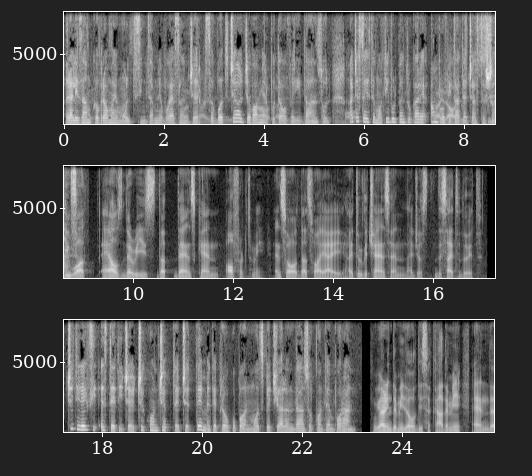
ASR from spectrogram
Realizam că vreau mai mult, simțeam nevoia să încerc, să văd ce altceva mi-ar putea oferi dansul. Acesta este motivul pentru care am profitat de această see șansă. what else there is that dance can offer to me. And so that's why I, I took the chance and I just decided to do it. Ce direcții estetice, ce concepte, ce teme te preocupă în mod special în dansul contemporan? We are in the middle of this academy and uh,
